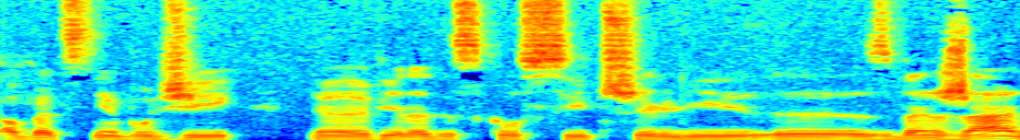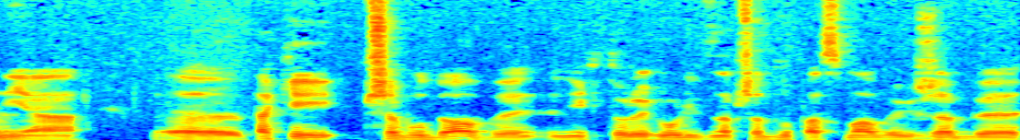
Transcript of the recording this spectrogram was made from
obecnie budzi e, wiele dyskusji, czyli e, zwężania takiej przebudowy niektórych ulic, na przykład dwupasmowych, żeby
